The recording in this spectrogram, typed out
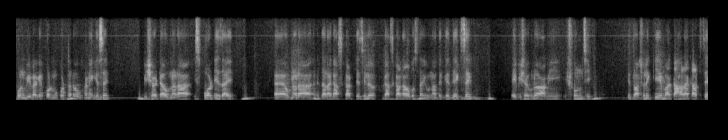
বন বিভাগের কর্মকর্তারা ওখানে গেছে। বিষয়টা ওনারা স্পটে যায় ওনারা যারা গাছ কাটতেছিল, গাছ কাটা অবস্থায় ওনাদেরকে দেখছে। এই বিষয়গুলো আমি শুনছি। কিন্তু আসলে কে বা কাহারা কাটছে,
